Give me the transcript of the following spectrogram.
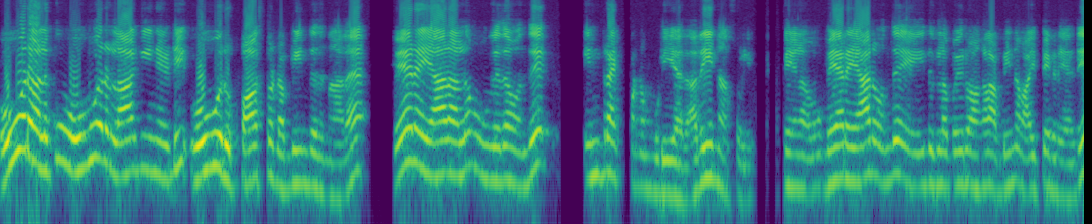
ஒவ்வொரு ஆளுக்கும் ஒவ்வொரு லாகின் ஐடி ஒவ்வொரு பாஸ்வேர்ட் அப்படின்றதுனால வேற யாராலும் உங்க இதை வந்து இன்ட்ராக்ட் பண்ண முடியாது. அதையும் நான் சொல்லி ஓகேங்களா வேற யாரும் வந்து இதுக்குள்ள போயிடுவாங்களா அப்படின்னு வாய்ப்பே கிடையாது.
